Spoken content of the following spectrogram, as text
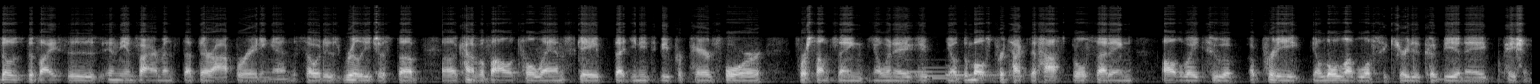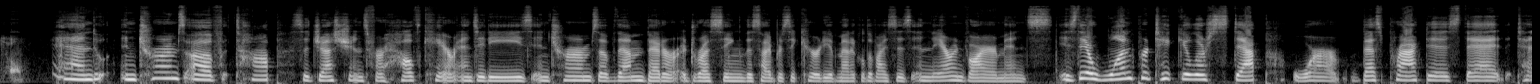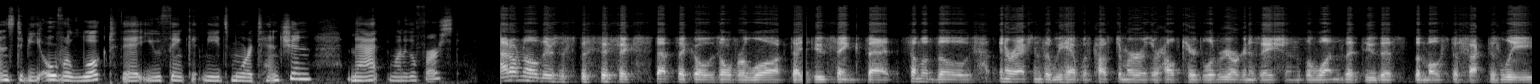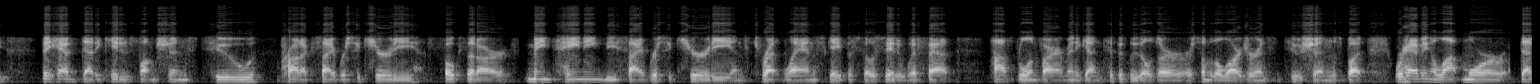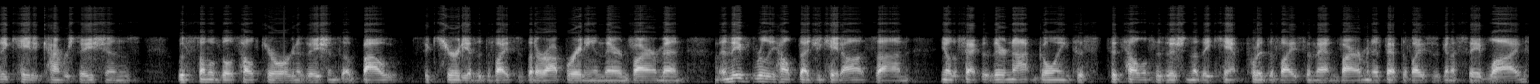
those devices in the environments that they're operating in. So it is really just a, a kind of a volatile landscape that you need to be prepared for for something, you know, in a, a you know the most protected hospital setting all the way to a, a pretty you know, low level of security that could be in a patient's home. And in terms of top suggestions for healthcare entities, in terms of them better addressing the cybersecurity of medical devices in their environments, is there one particular step or best practice that tends to be overlooked that you think needs more attention? Matt, you want to go first? I don't know there's a specific step that goes overlooked. I do think that some of those interactions that we have with customers or healthcare delivery organizations, the ones that do this the most effectively, they have dedicated functions to product cybersecurity, folks that are maintaining the cybersecurity and threat landscape associated with that hospital environment. Again, typically those are, are some of the larger institutions, but we're having a lot more dedicated conversations with some of those healthcare organizations about security of the devices that are operating in their environment. And they've really helped educate us on you know, the fact that they're not going to, to tell a physician that they can't put a device in that environment if that device is going to save lives,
